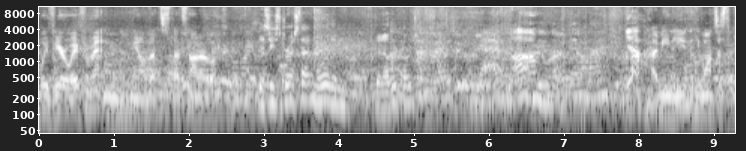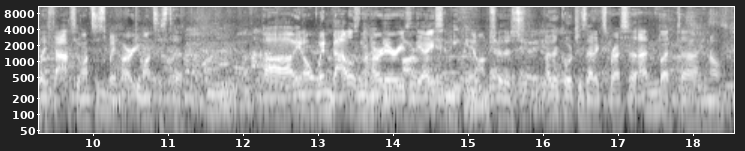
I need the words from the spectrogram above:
we veer away from it, and you know that's that's not our look. Does he stress that more than than other coaches? Um, yeah, I mean, he, he wants us to play fast. He wants us to play hard. He wants us to, uh, you know, win battles in the hard areas of the ice. And you know, I'm sure there's other coaches that express that, but uh, you know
